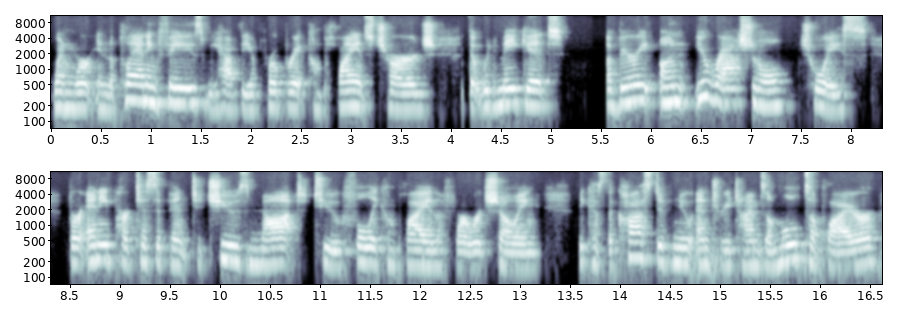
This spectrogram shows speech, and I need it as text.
when we're in the planning phase, we have the appropriate compliance charge that would make it a very un- irrational choice for any participant to choose not to fully comply in the forward showing because the cost of new entry times a multiplier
